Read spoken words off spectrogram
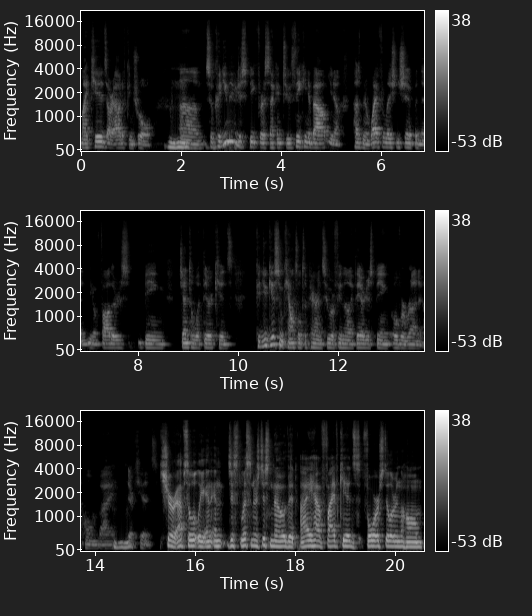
my kids are out of control. Mhm. Um, so could you maybe just speak for a second to thinking about you know husband and wife relationship, and then you know fathers being gentle with their kids. Could you give some counsel to parents who are feeling like they are just being overrun at home by Mhm. their kids? Sure, absolutely. And and just listeners, just know that I have five kids. Four still are in the home.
